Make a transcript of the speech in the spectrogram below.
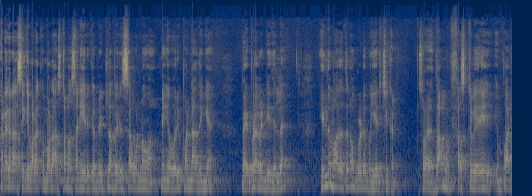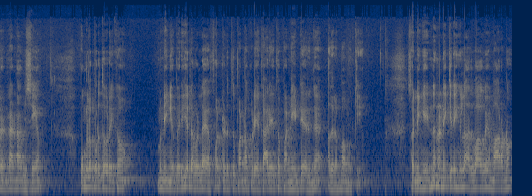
கடகராசிக்கு வழக்கம் போல் அஷ்டம சனி இருக்குது அப்படின்ட்டுலாம் பெருசாக ஒன்றும் நீங்கள் ஒரி பண்ணாதீங்க. பயப்பட வேண்டியதில்லை. இந்த மாதத்தில் உங்களுடைய முயற்சிகள். ஸோ அதுதான் ஃபஸ்ட்டு வெரி இம்பார்ட்டண்ட்டான விஷயம். உங்களை பொறுத்த வரைக்கும் நீங்கள் பெரிய லெவலில் எஃபர்ட் எடுத்து பண்ணக்கூடிய காரியத்தை பண்ணிக்கிட்டே இருங்க. அது ரொம்ப முக்கியம். ஸோ நீங்கள் என்ன நினைக்கிறீங்களோ அதுவாகவே மாறணும்.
